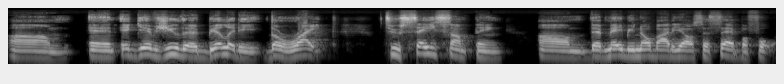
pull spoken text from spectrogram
Um, and it gives you the ability, the right to say something um, that maybe nobody else has said before.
